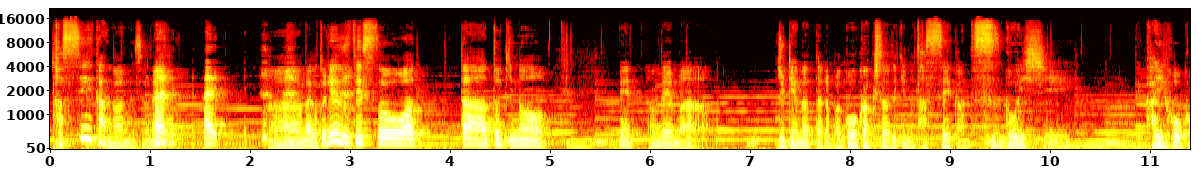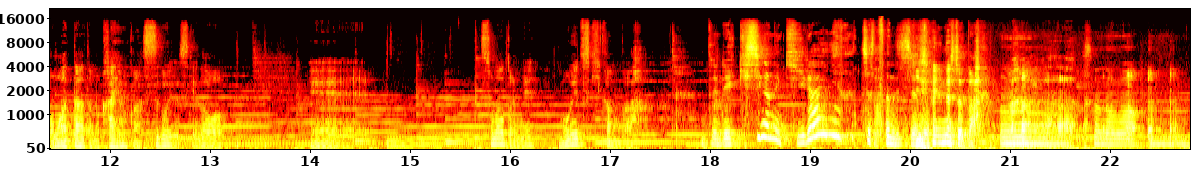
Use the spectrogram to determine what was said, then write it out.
達成感があるんですよね、はい、はい、あーなんかとりあえずテスト終わった時のねでまあ受験だったらば合格した時の達成感ってすごいし解放感終わった後の解放感すごいですけど、えーその後にね燃え尽き感がで歴史がね嫌いになっちゃったんですよね。嫌いになっちゃった。うんその後、う ん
